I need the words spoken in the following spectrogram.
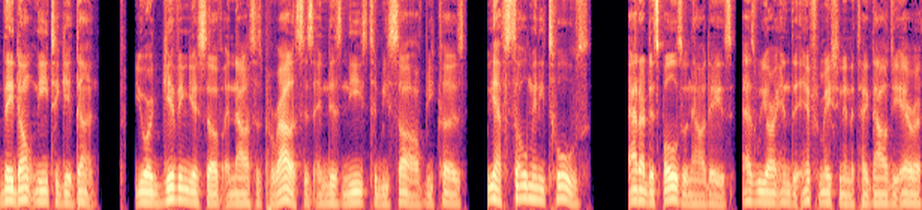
they don't need to get done. You are giving yourself analysis paralysis, and this needs to be solved because we have so many tools at our disposal nowadays. As we are in the information and the technology era,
